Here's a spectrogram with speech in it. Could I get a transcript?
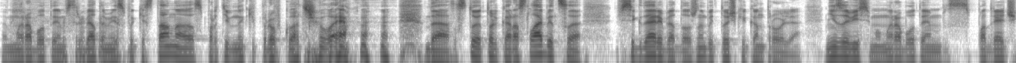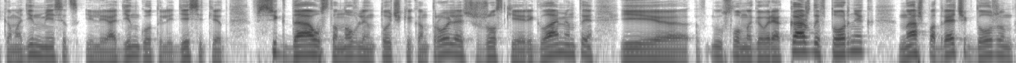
Мы работаем с ребятами из Пакистана, спортивную экипировку отшиваем. да, стоит только расслабиться. Всегда, ребят, должны быть точки контроля. Независимо, мы работаем с подрядчиком один месяц или один год или 10 лет. Всегда установлены точки контроля, жесткие регламенты. И, э, условно говоря, каждый вторник наш подрядчик должен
